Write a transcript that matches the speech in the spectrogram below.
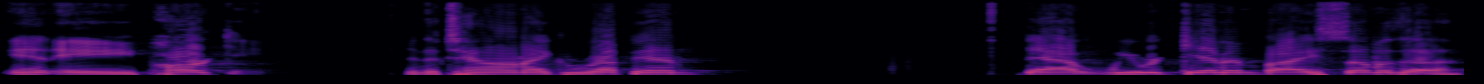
in a park in the town I grew up in, that we were given by some of the,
